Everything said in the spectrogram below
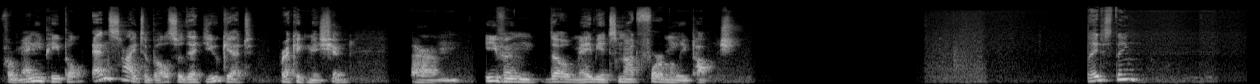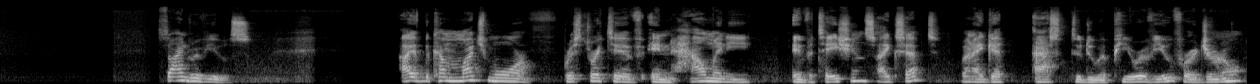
for many people and citable so that you get recognition, um, even though maybe it's not formally published. Latest thing signed reviews. I've become much more restrictive in how many invitations I accept when I get asked to do a peer review for a journal.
